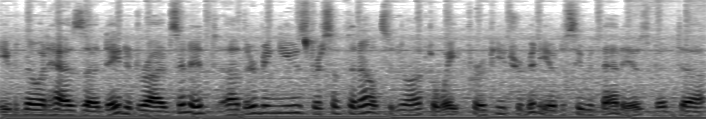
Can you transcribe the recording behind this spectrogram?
Even though it has uh, data drives in it, uh, they're being used for something else, and you'll have to wait for a future video to see what that is. But uh,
